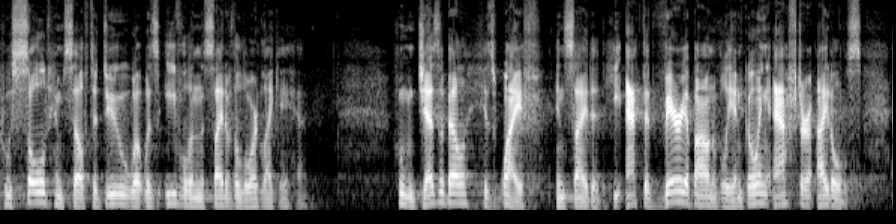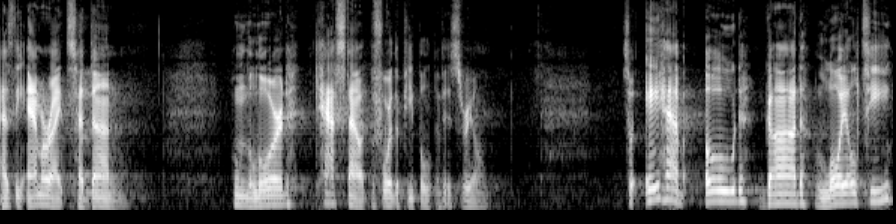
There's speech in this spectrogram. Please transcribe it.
who sold himself to do what was evil in the sight of the Lord like Ahab whom Jezebel, his wife, incited. He acted very abominably in going after idols, as the Amorites had done, whom the Lord cast out before the people of Israel. So Ahab owed God loyalty,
